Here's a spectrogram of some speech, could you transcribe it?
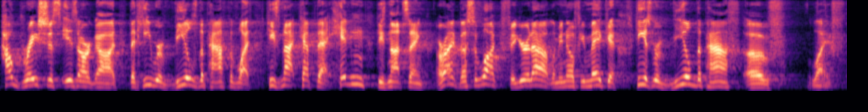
How gracious is our God that He reveals the path of life. He's not kept that hidden. He's not saying, All right, best of luck, figure it out, let me know if you make it. He has revealed the path of life.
